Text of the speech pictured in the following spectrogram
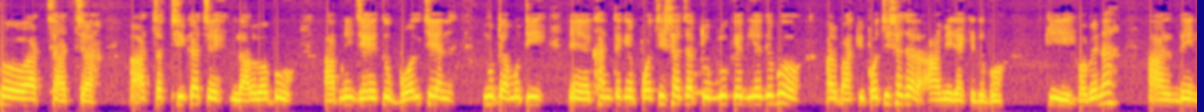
ও আচ্ছা আচ্ছা। আচ্ছা ঠিক আছে, লালবাবু, আপনি যেহেতু বলছেন, মোটামুটি এখান থেকে পঁচিশ হাজার টুকলুকে দিয়ে দেবো, আর বাকি পঁচিশ হাজার আমি রেখে দেবো। কি হবে না? আর দিন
